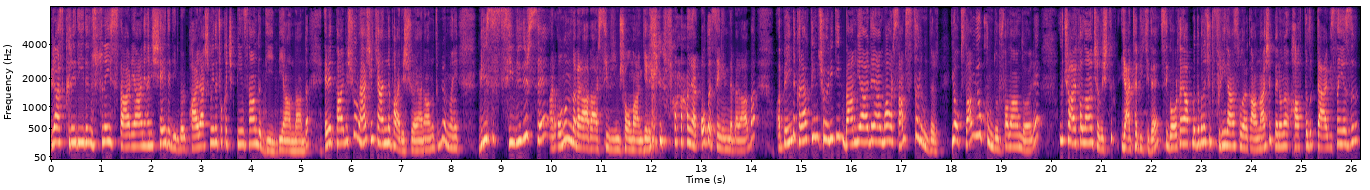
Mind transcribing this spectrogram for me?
biraz krediyi de üstüne ister. Yani hani şey de değil böyle paylaşmayı da çok açık bir insan da değil bir yandan da. Evet paylaşıyor ama her şeyi kendine paylaşıyor yani anlatabiliyor muyum? Hani birisi sivrilirse hani onunla beraber sivrilmiş olman gerekir falan. Yani o da seninle beraber. Benim de karakterim hiç öyle değil. Ben bir yerde yani varsam starımdır. Yoksam yokumdur falan böyle. 3 ay falan çalıştık. Yani tabii ki de sigorta yapmadı bana çünkü freelance olarak anlaştık. Ben ona haftalık dergisine yazı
